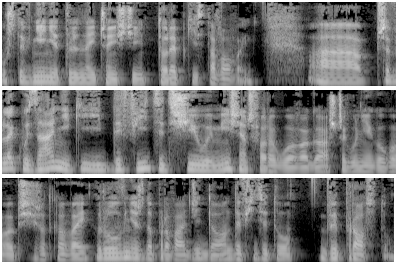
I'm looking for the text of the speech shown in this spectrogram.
usztywnienie tylnej części torebki stawowej. A przewlekły zanik i deficyt siły mięśnia czworogłowego, a szczególnie jego głowy przyśrodkowej, również doprowadzi do deficytu wyprostu.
